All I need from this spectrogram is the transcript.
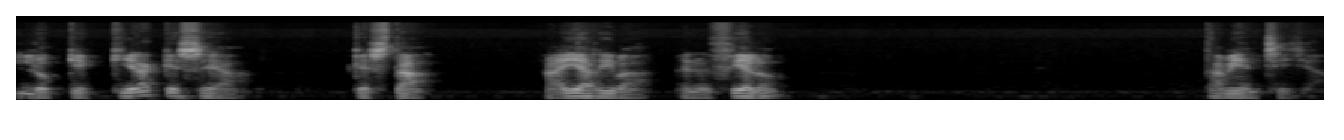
lo que quiera que sea que está ahí arriba en el cielo, también chilla.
